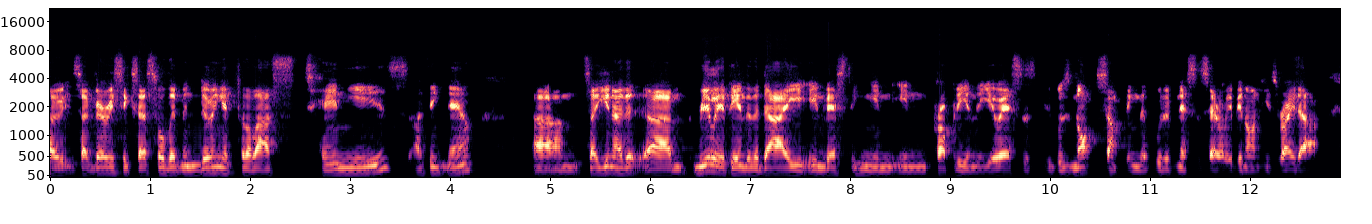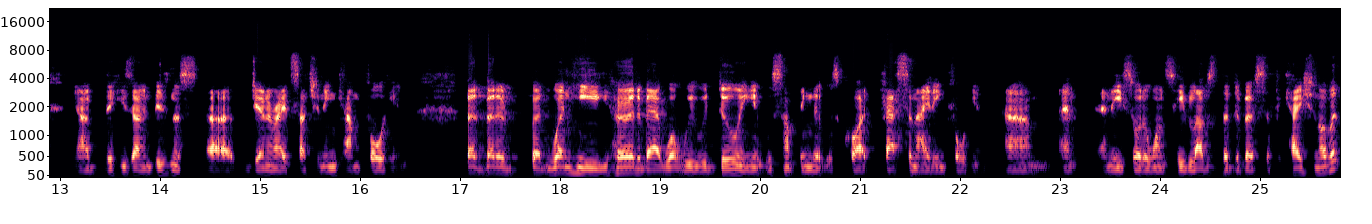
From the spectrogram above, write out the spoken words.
So, so very successful. They've been doing it for the last ten years, I think now. Um, so you know that um, really at the end of the day, investing in in property in the US is, was not something that would have necessarily been on his radar. You know, the, his own business uh, generates such an income for him but but but when he heard about what we were doing, it was something that was quite fascinating for him, um, and and he sort of wants he loves the diversification of it.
